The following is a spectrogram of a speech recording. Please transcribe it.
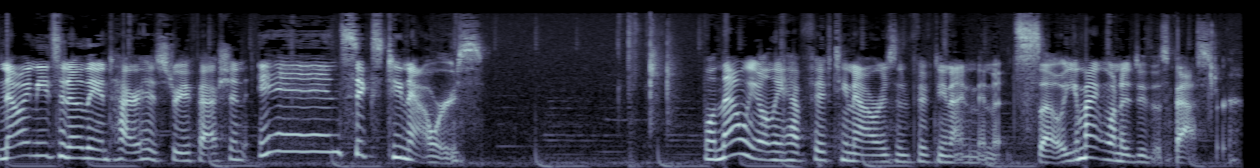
Now I need to know the entire history of fashion in 16 hours. Well, now we only have 15 hours and 59 minutes, so you might want to do this faster.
